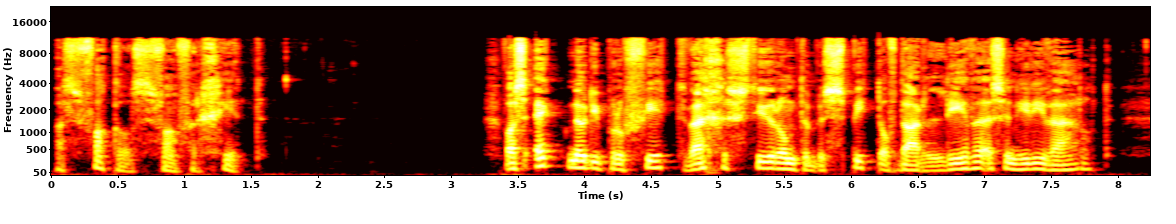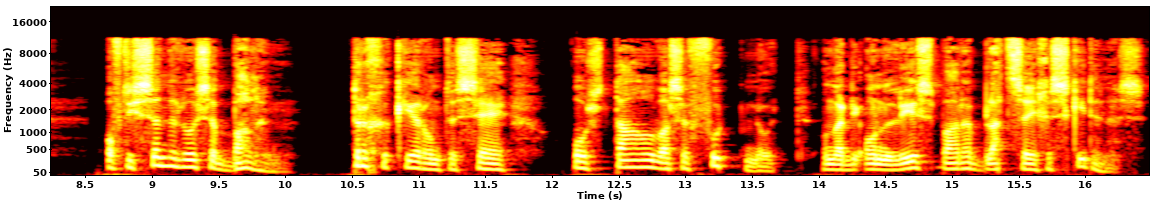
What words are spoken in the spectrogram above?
as fakkels van vergeet. Was ek nou die profeet weggestuur om te bespied of daar lewe is in hierdie wêreld of die sinnelose balling teruggekeer om te sê ons taal was 'n voetnoot onder die onleesbare bladsy geskiedenis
